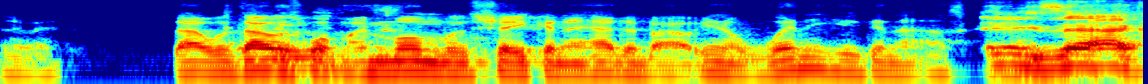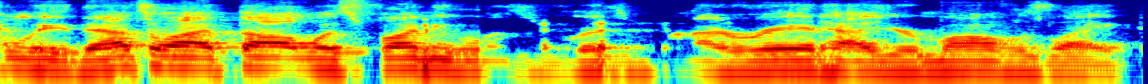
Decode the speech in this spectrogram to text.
Anyway, that was that was what my mom was shaking her head about. You know, when are you going to ask? Her exactly. That's what I thought was funny was, was when I read how your mom was like,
